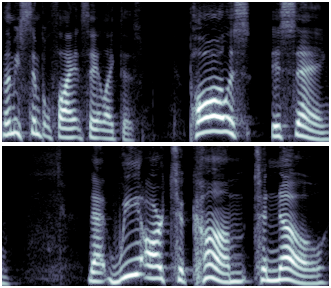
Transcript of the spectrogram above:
let me simplify it and say it like this Paul is, is saying that we are to come to know,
